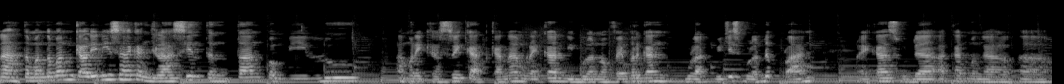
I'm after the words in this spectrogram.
Nah teman-teman kali ini saya akan jelasin tentang pemilu Amerika Serikat karena mereka di bulan November kan bulan which is bulan depan mereka sudah akan mengal, uh,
